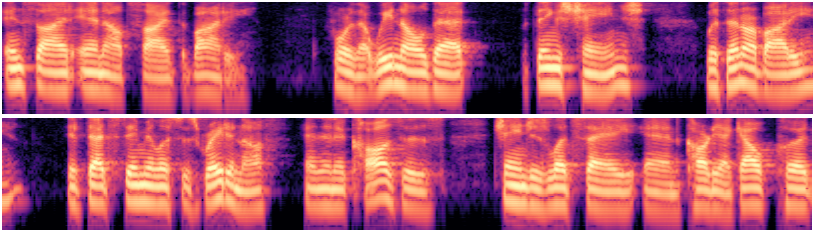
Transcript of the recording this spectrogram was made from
inside and outside the body? For that we know that things change within our body. If that stimulus is great enough and then it causes changes let's say in cardiac output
